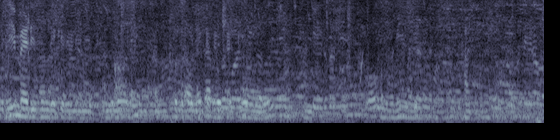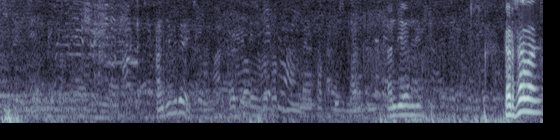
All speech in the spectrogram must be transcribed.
ਫ੍ਰੀ ਮੈਡੀਸਿਨ ਦੇ ਕੇ ਜਾਂਦੇ ਨੇ ਸਾਡੇ ਘਰ ਦੇ ਇਕੱਠੇ ਹੋਣਗੇ ਹਾਂਜੀ ਵੀਰੇ। ਹਾਂਜੀ ਹਾਂਜੀ। ਡਾਕਟਰ ਸਾਹਿਬ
